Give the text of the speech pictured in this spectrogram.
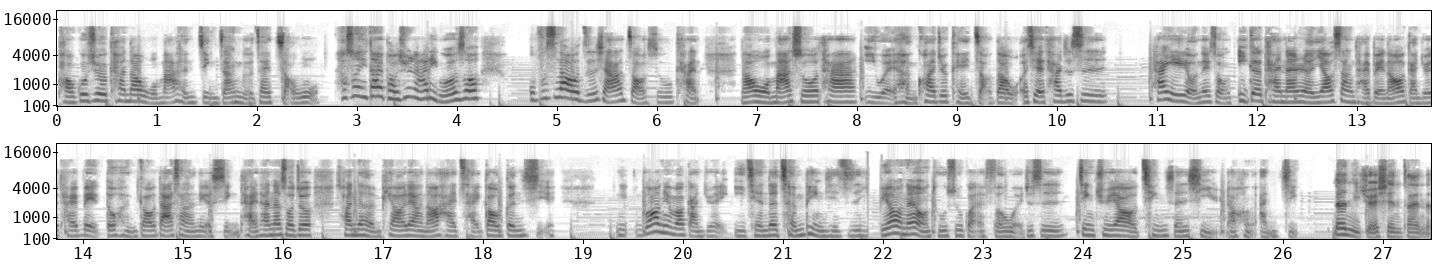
跑过去，就看到我妈很紧张的在找我。他说你到底跑去哪里？我就说我不知道，我只是想要找书看。然后我妈说她以为很快就可以找到我，而且她就是她也有那种一个台南人要上台北，然后感觉台北都很高大上的那个心态。他那时候就穿的很漂亮，然后还踩高跟鞋。你不知道你有没有感觉以前的成品其实比较有那种图书馆的氛围，就是进去要轻声细语，然后很安静。那你觉得现在呢？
